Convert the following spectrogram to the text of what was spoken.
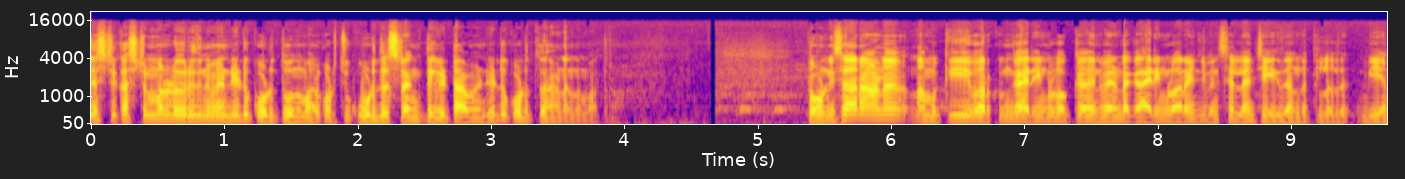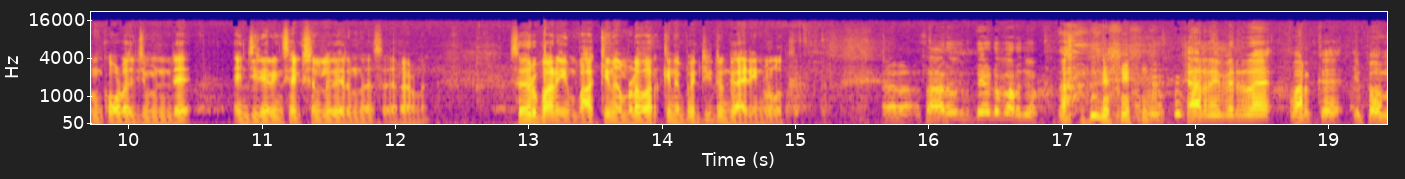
ജസ്റ്റ് കസ്റ്റമറുടെ ഒരു ഇതിന് വേണ്ടിയിട്ട് കൊടുത്തു എന്ന് മാത്രം കുറച്ച് കൂടുതൽ സ്ട്രെങ്ത് കിട്ടാൻ വേണ്ടിയിട്ട് കൊടുത്തതാണെന്ന് മാത്രം. ടോണി സാറാണ് നമുക്ക് ഈ വർക്കും കാര്യങ്ങളൊക്കെ അതിന് വേണ്ട കാര്യങ്ങളും അറേഞ്ച്മെന്റ്സ് എല്ലാം ചെയ്തു തന്നിട്ടുള്ളത്. ബി എം കോളേജിന്റെ എഞ്ചിനീയറിംഗ് സെക്ഷനിൽ വരുന്ന സാറാണ്. സാർ പറയും ബാക്കി നമ്മുടെ വർക്കിനെ പറ്റിയിട്ടും കാര്യങ്ങളൊക്കെ. സാറ് കൃത്യമായിട്ട് പറഞ്ഞു? കാരണം ഇവരുടെ വർക്ക് ഇപ്പം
